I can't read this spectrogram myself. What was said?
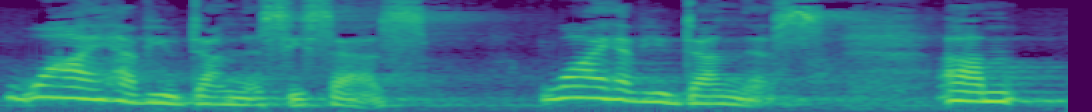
Why have you done this? He says. Why have you done this? Um,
